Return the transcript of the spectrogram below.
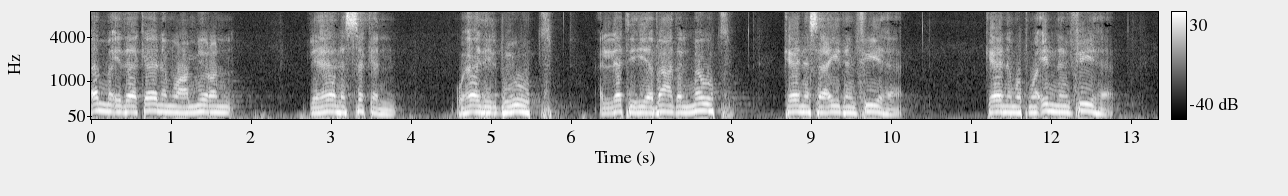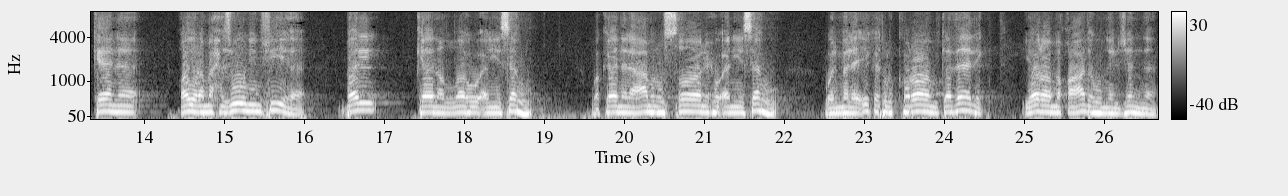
أما إذا كان معمرا لهذا السكن وهذه البيوت التي هي بعد الموت كان سعيدا فيها كان مطمئنا فيها كان غير محزون فيها بل كان الله أنيسه. وكان العمل الصالح أنيسه والملائكة الكرام كذلك يرى مقعده من الجنة.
